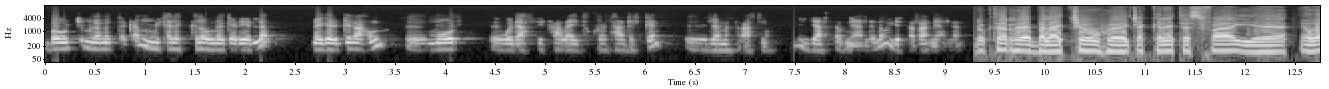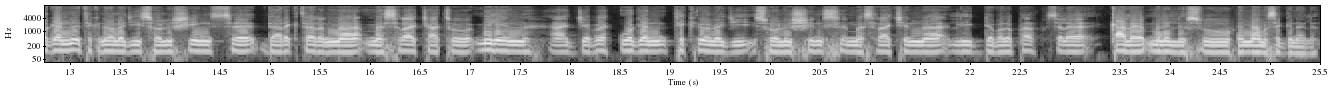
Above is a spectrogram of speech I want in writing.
በውጭም ለመጠቀም የሚከለክለው ነገር የለም። ነገር ግን አሁን more ወደ አፍሪካ ላይ ትኩረት አድርገን ለመስራት ነው እያሰብን ያለ ነው እየሰራን ያለ ነው። ዶክተር በላቸው ጨከነ ተስፋ የወገን ቴክኖሎጂ ሶሉሽንስ ዳይሬክተር እና መስራች፣ አቶ ሚሊዮን አጀበ ወገን ቴክኖሎጂ ሶሉሽንስ መስራችና lead developer፣ ስለ ቃለ ምልልሱ እናመሰግናለን።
